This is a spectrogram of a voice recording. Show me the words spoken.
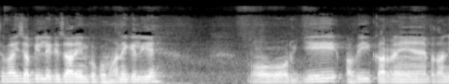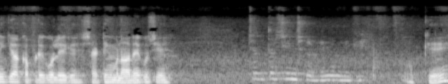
तो भाई अभी लेके जा रहे हैं इनको घुमाने के लिए और ये अभी कर रहे हैं पता नहीं क्या कपड़े को लेके सेटिंग बना रहे हैं कुछ ये। चद्दर चेंज कर दी मम्मी की। ओके।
